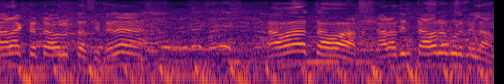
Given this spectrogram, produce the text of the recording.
আর একটা টাওয়ার আছি তাই না? টাওয়ার টাওয়ার সারাদিন টাওয়ারে পড়েছিলাম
